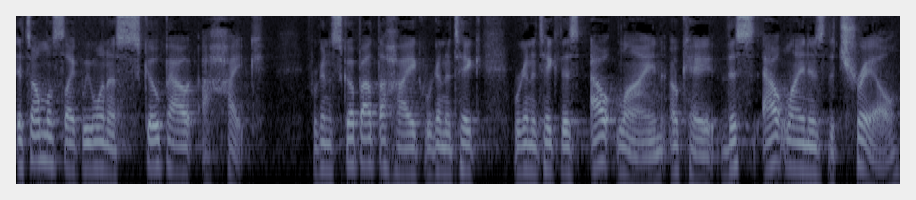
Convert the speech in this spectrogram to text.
it's almost like we want to scope out a hike If we're going to scope out the hike. We're going to take we're going to take this outline. Okay, this outline is the trail.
